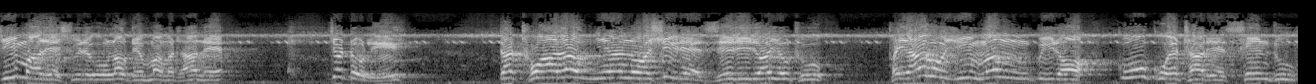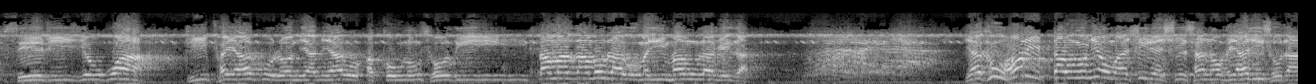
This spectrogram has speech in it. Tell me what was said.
ကြီးမားတဲ့ရွှေတကုံလောက်တင်မှတ်မထားနဲ့ကျွတ်တို့လေ တထွာလောက်ဉာဏ်တော်ရှိတဲ့ဇေဒီတော်ရုပ်ထုဖယားကိုရီမှန်းပြီးတော့ကိုးကွယ်ထားတဲ့ဆင်းတုဇေဒီရုပ်ဘွားဒီဖယားကိုတော်မြတ်များကိုအကုန်လုံးဆိုသည်သမ္မာသမ္ဗုဒ္ဓကိုမရီမှန်းဘူးလားပြိဿယခုဟောဒီတောင်ငူမြို့မှာရှိတဲ့ရွှေဆန်တော်ဘုရားကြီးဆိုတာ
